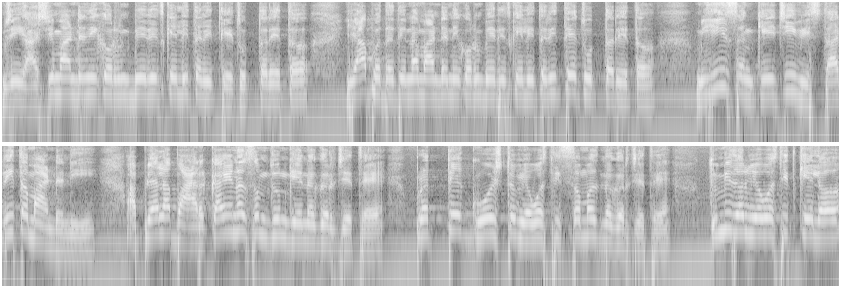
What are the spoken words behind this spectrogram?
म्हणजे अशी मांडणी करून बेरीज केली तरी तेच उत्तर येतं. या पद्धतीनं मांडणी करून बेरीज केली तरी तेच उत्तर येतं. मी ही संख्येची विस्तारित मांडणी आपल्याला बारकाईनं समजून घेणं गरजेचं आहे. प्रत्येक गोष्ट व्यवस्थित समजणं गरजेचं आहे. तुम्ही जर व्यवस्थित केलं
